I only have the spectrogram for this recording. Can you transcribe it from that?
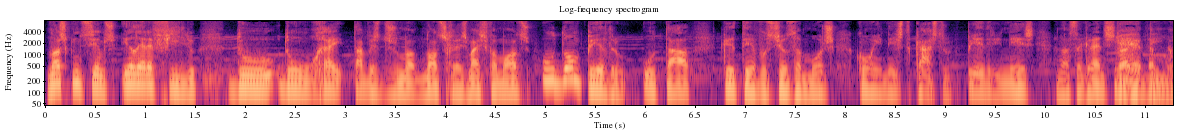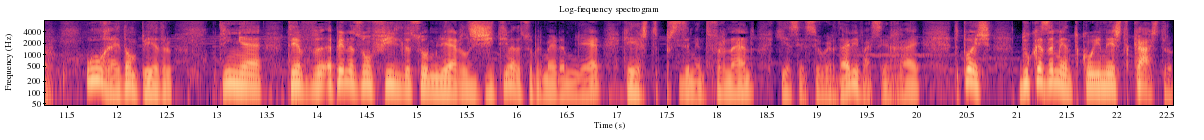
Nós conhecemos, ele era filho do, de um rei, talvez dos no- nossos reis mais famosos, o Dom Pedro, o tal que teve os seus amores com Inês de Castro. Pedro e Inês, a nossa grande história de Épico. amor. O rei Dom Pedro tinha, teve apenas um filho da sua mulher legítima, da sua primeira mulher, que é este precisamente Fernando, que ia ser seu herdeiro e vai ser rei. Depois do casamento com Inês de Castro,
